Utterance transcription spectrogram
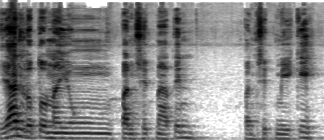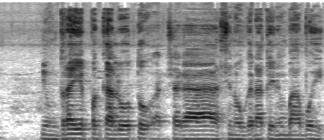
Ayan, luto na yung pansit natin. Pansit Mickey. Yung dry pagkaluto at saka sinuga natin ng baboy.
